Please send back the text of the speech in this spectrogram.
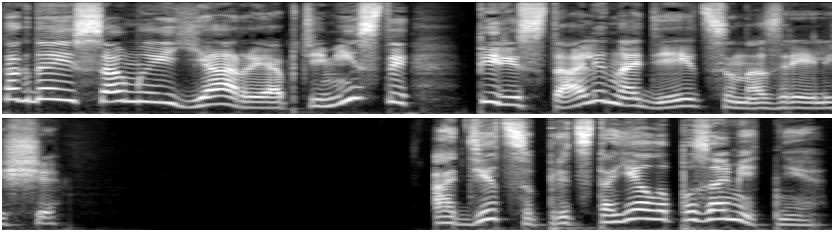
когда и самые ярые оптимисты перестали надеяться на зрелище. Одеться предстояло позаметнее,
